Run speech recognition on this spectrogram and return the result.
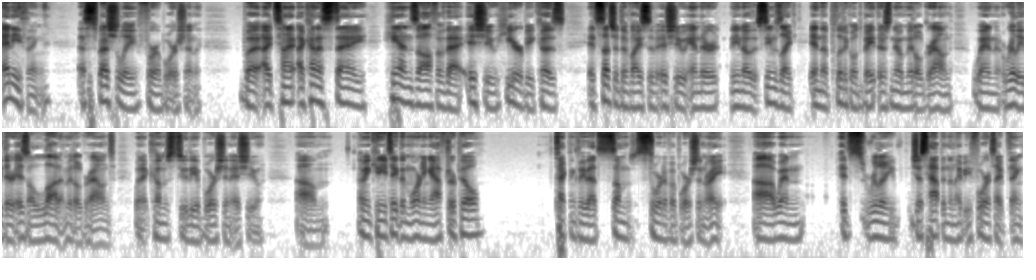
anything, especially for abortion. But I, t- I kind of stay hands off of that issue here because it's such a divisive issue and there you know it seems like in the political debate there's no middle ground when really there is a lot of middle ground when it comes to the abortion issue. Um, i mean can you take the morning after pill? Technically that's some sort of abortion right? Uh, when it's really just happened the night before type thing.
